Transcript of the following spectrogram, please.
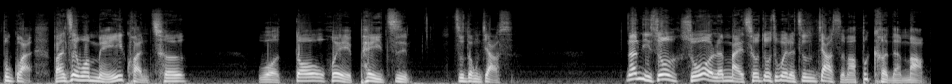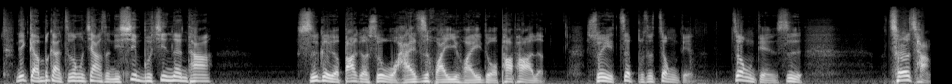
不管，反正我每一款车我都会配置自动驾驶。那你说所有人买车都是为了自动驾驶吗？不可能嘛！你敢不敢自动驾驶？你信不信任它？十个有八个说我还是怀疑怀疑的，我怕怕的。所以这不是重点，重点是车厂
